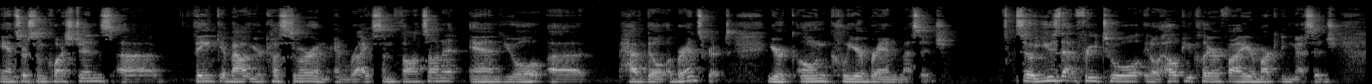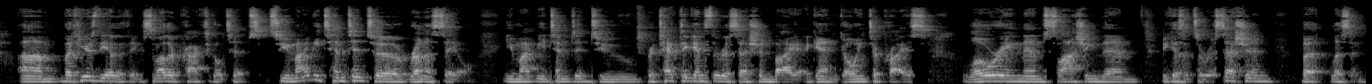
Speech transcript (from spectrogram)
answer some questions, uh, think about your customer and, and, write some thoughts on it, and you'll uh, have built a brand script, your own clear brand message. So use that free tool. It'll help you clarify your marketing message. Um, but here's the other thing some other practical tips. So you might be tempted to run a sale. You might be tempted to protect against the recession by, again, going to price, lowering them, slashing them because it's a recession. But listen,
